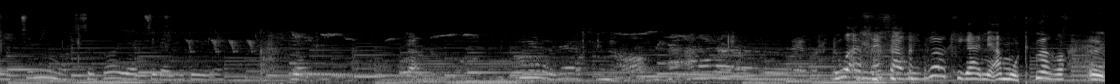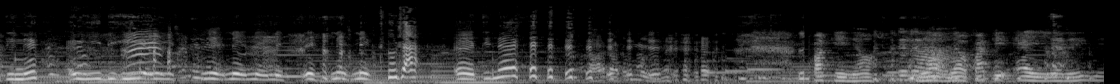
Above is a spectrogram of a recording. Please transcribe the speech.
っちにもすごいやつがいるよ。 đúng anh nói sao cái gơ khi gai này ăn một thương rồi ở thì nè đi đi nè nè nè nè nè nè thương ra ở thì nè bác kia nhá nhá nhá bác kia ai vậy đấy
